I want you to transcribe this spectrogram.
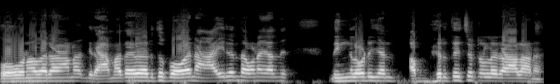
പോണവരാണ്. ഗ്രാമദേവതയുടെ അടുത്ത് പോകാൻ ആയിരം തവണ ഞാൻ നിങ്ങളോട് ഞാൻ അഭ്യർത്ഥിച്ചിട്ടുള്ള ഒരാളാണ്.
